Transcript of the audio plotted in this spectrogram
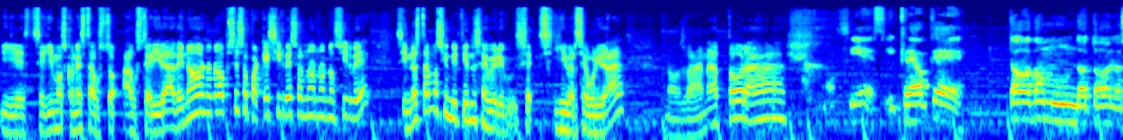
y es- seguimos con esta austeridad de no, no, no, pues eso, ¿para qué sirve? Eso no, no nos sirve. Si no estamos invirtiendo en ciber- se- ciberseguridad, nos van a atorar. Así es, y creo que todo mundo, todos los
